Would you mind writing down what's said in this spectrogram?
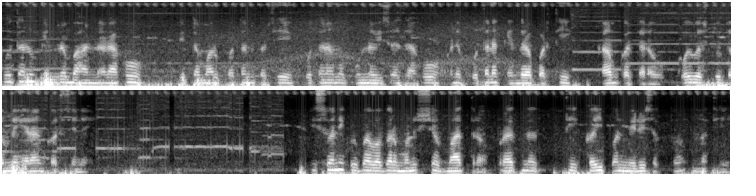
પોતાનું કેન્દ્ર બહાર ન રાખો, તે તમારું પતન કરશે. પોતાનામાં પૂર્ણ વિશ્વાસ રાખો અને પોતાના કેન્દ્ર પરથી કામ કરતા રહો. કોઈ વસ્તુ તમને હેરાન કરશે નહીં. ઈશ્વરની કૃપા વગર મનુષ્ય માત્ર પ્રયત્નથી કંઈ પણ મેળવી શકતો નથી.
